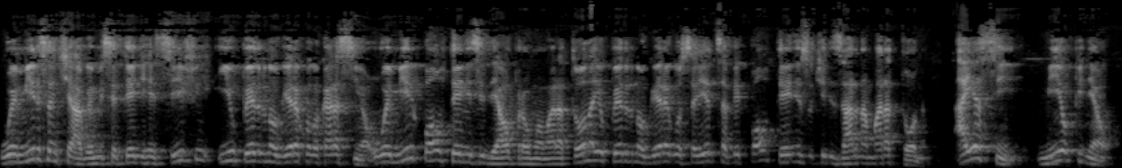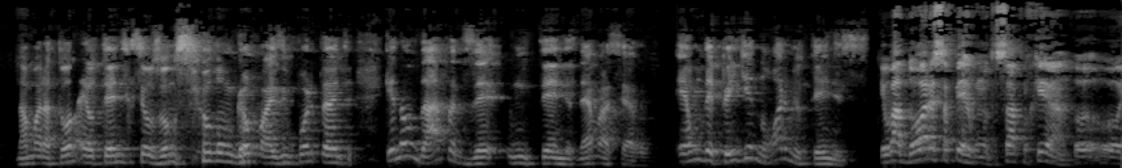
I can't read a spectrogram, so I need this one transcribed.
O Emir Santiago, MCT de Recife, e o Pedro Nogueira colocaram assim: ó, o Emir, qual o tênis ideal para uma maratona? E o Pedro Nogueira gostaria de saber qual tênis utilizar na maratona. Aí, assim, minha opinião, na maratona é o tênis que você usou no seu longão mais importante. Que não dá para dizer um tênis, né, Marcelo? É um depende enorme o tênis. Eu adoro essa pergunta, sabe por quê, o,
